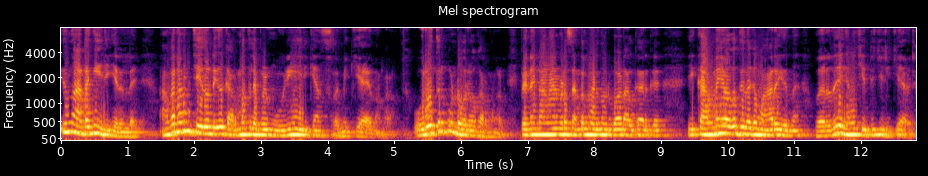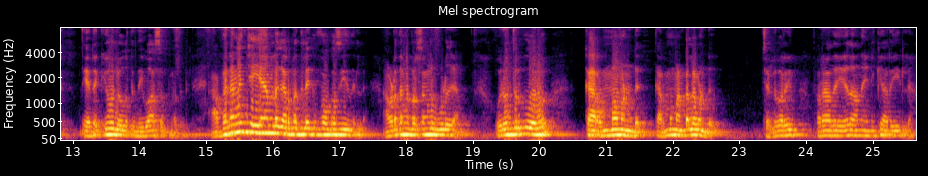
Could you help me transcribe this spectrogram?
ഇതൊന്നും അടങ്ങിയിരിക്കലല്ലേ? അവനവൻ ചെയ്തുകൊണ്ടിരിക്കുന്ന കർമ്മത്തിൽ എപ്പോഴും മുഴുകിയിരിക്കാൻ ശ്രമിക്കുക എന്നുള്ളതാണ്. ഓരോരുത്തർക്കും ഉണ്ട് ഓരോ കർമ്മങ്ങൾ. ഇപ്പം എന്നെ കാണാൻ ഇവിടെ സെൻട്രലിൽ വരുന്ന ഒരുപാട് ആൾക്കാർക്ക് ഈ കർമ്മയോഗത്തിൽ നിന്നൊക്കെ മാറി എന്ന് വെറുതെ ഇങ്ങനെ ചിന്തിച്ചിരിക്കുക അവർ ഏതൊക്കെയോ ലോകത്തെ ദിവാസ്വപ്നത്തിൽ അവനവൻ ചെയ്യാനുള്ള കർമ്മത്തിലേക്ക് ഫോക്കസ് ചെയ്യുന്നില്ല. അവിടെ തന്നെ പ്രശ്നങ്ങൾ കൂടുകയാണ്. ഓരോരുത്തർക്കും ഓരോ കർമ്മമുണ്ട്. കർമ്മമണ്ഡലമുണ്ട്. ചിലർ പറയും സാറേ അത് ഏതാണെന്ന് എനിക്കറിയില്ല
